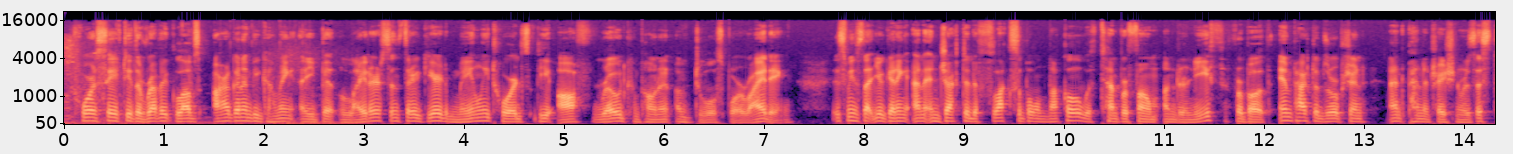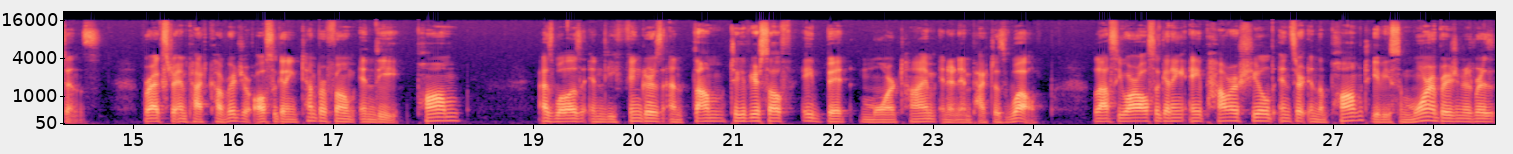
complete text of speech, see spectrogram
For safety, the Revit gloves are going to be coming a bit lighter since they're geared mainly towards the off-road component of dual sport riding. This means that you're getting an injected flexible knuckle with temper foam underneath for both impact absorption and penetration resistance. For extra impact coverage, you're also getting temper foam in the palm as well as in the fingers and thumb to give yourself a bit more time in an impact as well. Last, you are also getting a power shield insert in the palm to give you some more abrasion res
